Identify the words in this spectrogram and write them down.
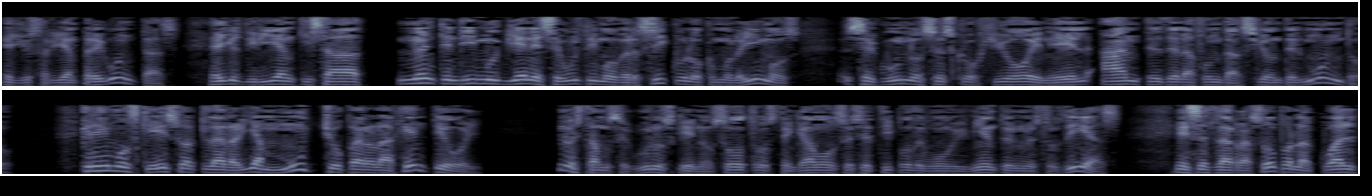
Ellos harían preguntas. Ellos dirían quizá, no entendí muy bien ese último versículo como leímos, según nos escogió en él antes de la fundación del mundo. Creemos que eso aclararía mucho para la gente hoy. No estamos seguros que nosotros tengamos ese tipo de movimiento en nuestros días. Esa es la razón por la cual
